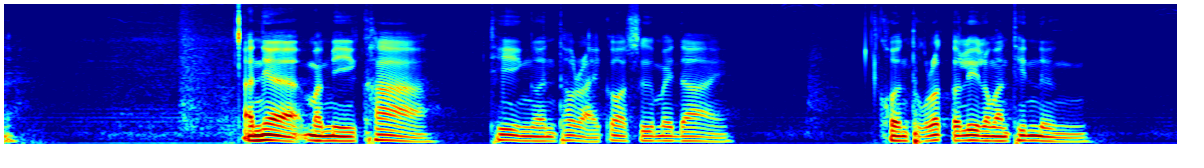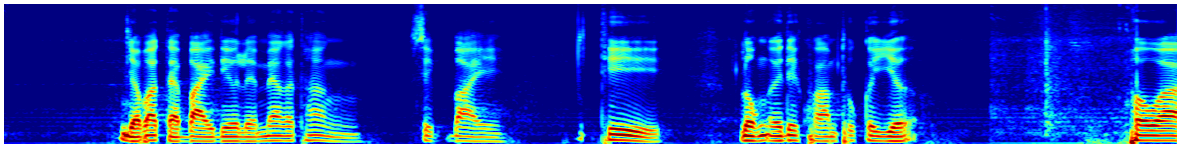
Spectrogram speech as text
นะอันเนี้ยมันมีค่าที่เงินเท่าไหร่ก็ซื้อไม่ได้ คนถูกลอตเตอรี่รางวัลที่หนึ่ง อย่าว่าแต่ใบเดียวเลยแม้กระทั่งสิบใบที่ลงเอยด้วยความทุกข์ก็เยอะ เพราะว่า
